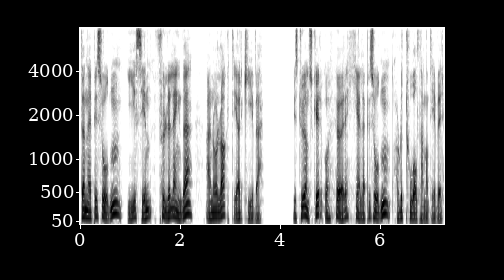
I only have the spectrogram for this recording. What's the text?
Denne episoden, i sin fulle lengde, er nå lagt i arkivet. Hvis du ønsker å høre hele episoden, har du to alternativer.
